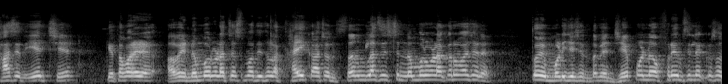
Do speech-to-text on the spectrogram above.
ખાસિયત એ જ છે કે તમારે હવે નંબરવાળા ચશ્માથી થોડા થાઈ કાચો સનગ્લાસીસ છે નંબરવાળા કરવા છે ને તો એ મળી જશે તમે જે પણ ફ્રેમ સિલેક્ટ કરશો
